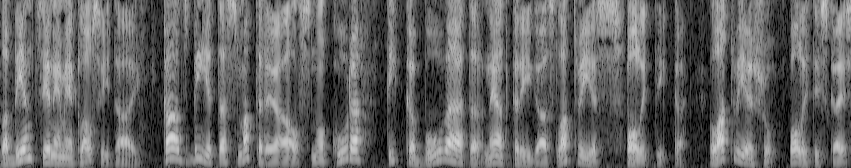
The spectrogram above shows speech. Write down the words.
Labdien, cienījamie klausītāji! Kāds bija tas materiāls, no kura tika būvēta neatkarīgās Latvijas politika? Latviešu politiskais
